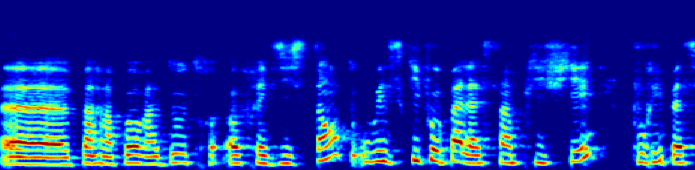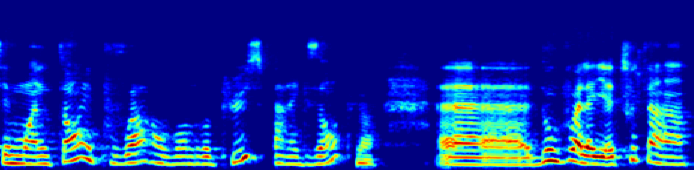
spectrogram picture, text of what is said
euh, par rapport à d'autres offres existantes, ou est-ce qu'il ne faut pas la simplifier pour y passer moins de temps et pouvoir en vendre plus, par exemple? Euh, Donc voilà, il y a tout un,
